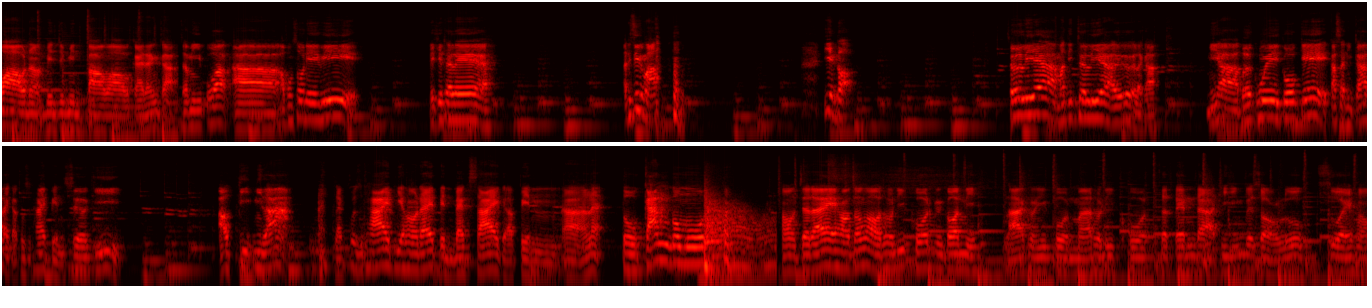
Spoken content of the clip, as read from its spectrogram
วาวนะเบนจามินปาวาวกายดังกะจะมีพวกอ่าอัลฟองโซเดวี่เอกิทะเลอันที่สี่มาเอียงก็เทอร์เรียมาติเทอร์เรียเอออะไรกันมีอ่าเบอร์คุยโกเก้กาซานิก้าอะไรกับคนสุดท้ายเป็นเซอร์กี้อัลติมิล่าและคนสุดท้ายที่เราได้เป็นแบ็กไซด์ก็เป็นอ่านั่นแหละโตกังโกมูเราจะได้เราต้องเอาโทนี่โค้ดกันก่อนนี่ลากโทนี่โค้ดมาโทนี่โค้ดสเตนดาร์ดที่ยิงไปสองลูกสวยเรา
